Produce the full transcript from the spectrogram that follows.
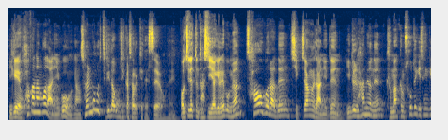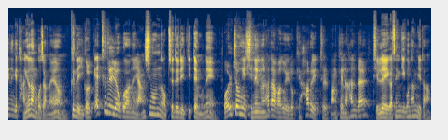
이게 화가 난 건 아니고 그냥 설명을 드리다 보니까 저렇게 됐어요. 네. 어찌됐든 다시 이야기를 해보면 사업을 하든 직장을 다니든 일을 하면은 그만큼 소득이 생기는 게 당연한 거잖아요. 근데 이걸 깨 트리려고 하는 양심 없는 업체들이 있기 때문에 멀쩡히 진행을 하다가도 이렇게 하루 이틀, 많게는 한 달 딜레이가 생기곤 합니다.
